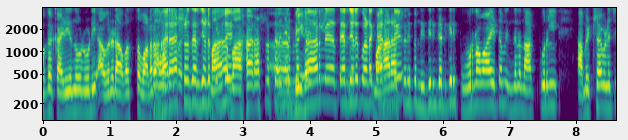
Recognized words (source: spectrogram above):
ഒക്കെ കഴിയുന്നതോടുകൂടി അവരുടെ അവസ്ഥ വളരെ മഹാരാഷ്ട്ര തെരഞ്ഞെടുപ്പ് മഹാരാഷ്ട്ര തെരഞ്ഞെടുപ്പ് മഹാരാഷ്ട്രയിൽ ഇപ്പൊ നിതിൻ ഗഡ്കരി പൂർണമായിട്ടും ഇന്നലെ നാഗ്പൂരിൽ അമിത്ഷാ വിളിച്ച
